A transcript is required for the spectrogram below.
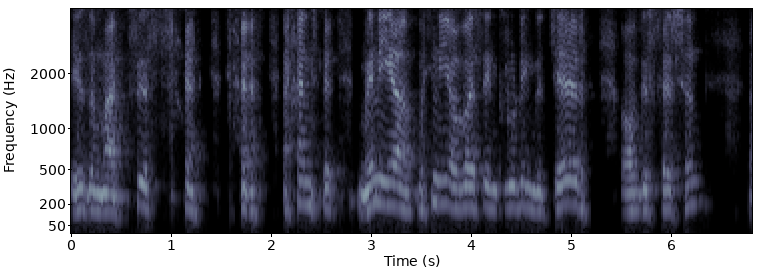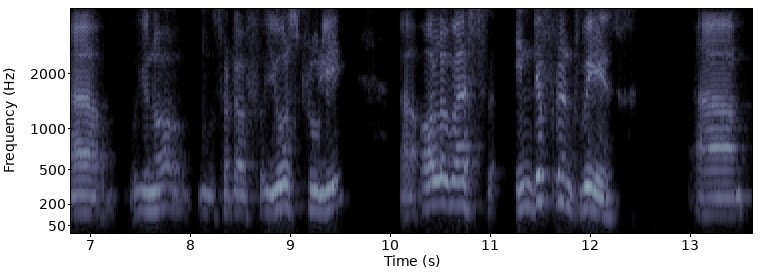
is a Marxist, and many, uh, many of us, including the chair of this session, uh, you know, sort of yours truly, uh, all of us in different ways um,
